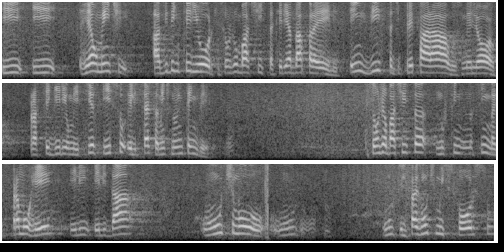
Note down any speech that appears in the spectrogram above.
E, e realmente a vida interior que São João Batista queria dar para eles, em vista de prepará-los melhor para seguirem o Messias, isso eles certamente não entenderam. São João Batista, no fim, assim, mas para morrer, ele, ele dá um último, um, um, ele faz um último esforço,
